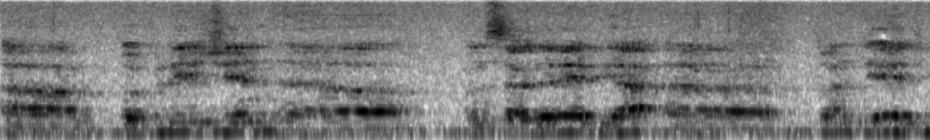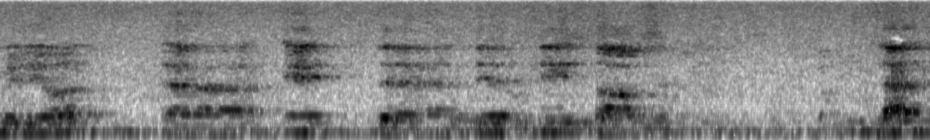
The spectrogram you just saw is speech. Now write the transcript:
Uh, population uh, in Saudi Arabia, uh, 28 million, uh, 830,000. Land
